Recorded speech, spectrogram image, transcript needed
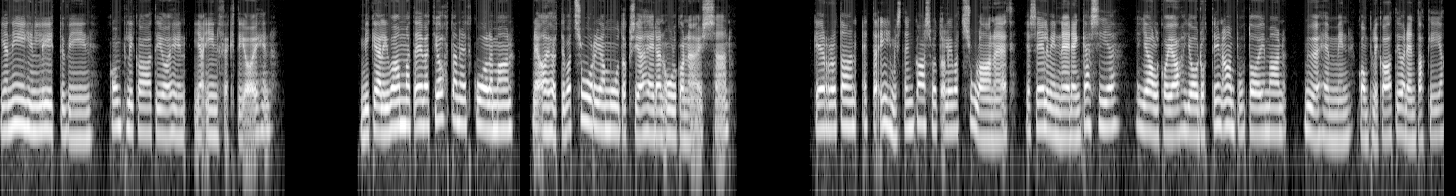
ja niihin liittyviin komplikaatioihin ja infektioihin. Mikäli vammat eivät johtaneet kuolemaan, ne aiheuttivat suuria muutoksia heidän ulkonäöissään. Kerrotaan, että ihmisten kasvot olivat sulaneet ja selvinneiden käsiä ja jalkoja jouduttiin amputoimaan myöhemmin komplikaatioiden takia.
